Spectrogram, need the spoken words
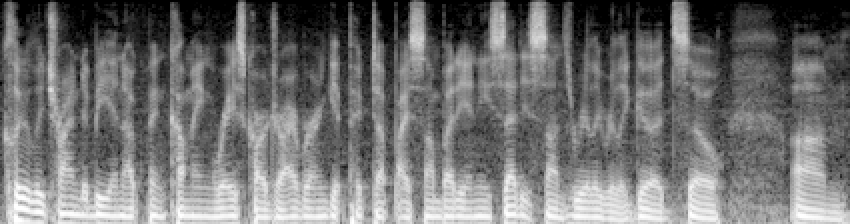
clearly trying to be an up and coming race car driver and get picked up by somebody. And he said his son's really really good. So, um,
